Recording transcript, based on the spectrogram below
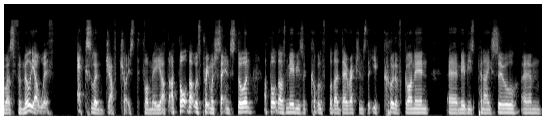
was familiar with. Excellent draft choice for me. I, th- I thought that was pretty much set in stone. I thought that was maybe a couple of other directions that you could have gone in. Uh, maybe Penei Sewell um,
